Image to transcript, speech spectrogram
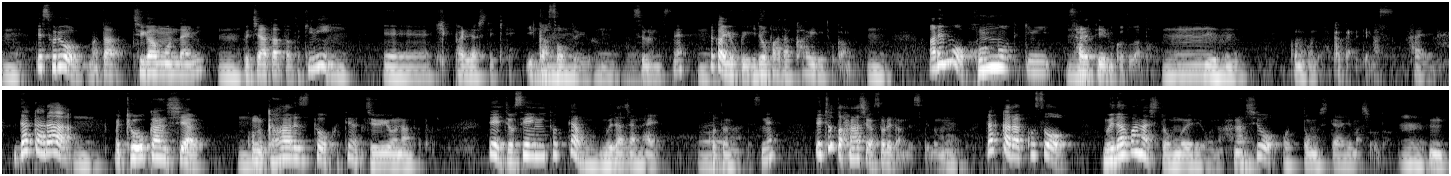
うん。でそれをまた違う問題にうん。ぶち当たった時に、うんえー引っ張り出してきて生かそうというふうにするんですね。うんだからよく井戸端会議とかもうん。あれも本能的にされていることだと。ういうふうにんこの本では書かれています、はい、だから、うん。まあ共感し合ううん。このガールズトークっていうのは重要なんだと。で女性にとってはもう無駄じゃないことなんですね。でちょっと話がそれたんですけども、うん。だからこそ無駄話と思えるような話を夫もしてあげましょうと。うん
